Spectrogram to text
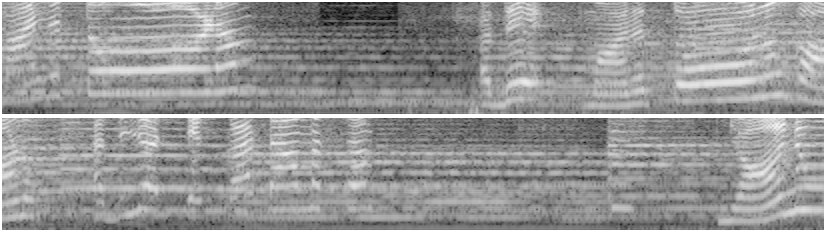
മാനത്തോളം. അതെ മാനത്തോളം കാണും. അതിലൊറ്റക്കാ താമസം. ഞാനും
